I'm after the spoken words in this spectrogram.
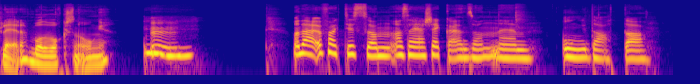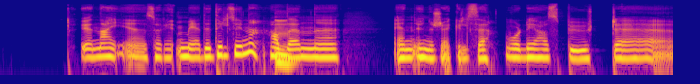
flere, både voksne og unge. Mm. Og det er jo faktisk sånn, altså jeg sjekka en sånn eh, ung data eh, Nei, eh, sorry, Medietilsynet hadde en, eh, en undersøkelse hvor de har spurt eh,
